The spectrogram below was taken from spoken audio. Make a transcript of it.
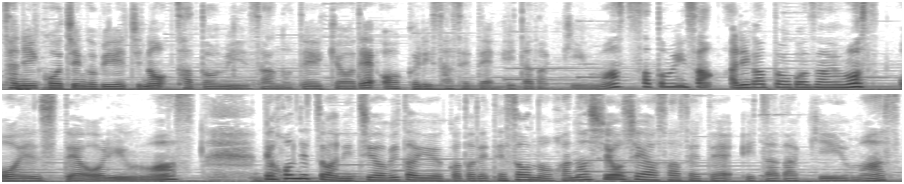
サニーコーチングビレッジのさとみんさんの提供でお送りさせていただきます。さとみんさんありがとうございます。応援しております。で本日は日曜日ということで手相のお話をシェアさせていただきます。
